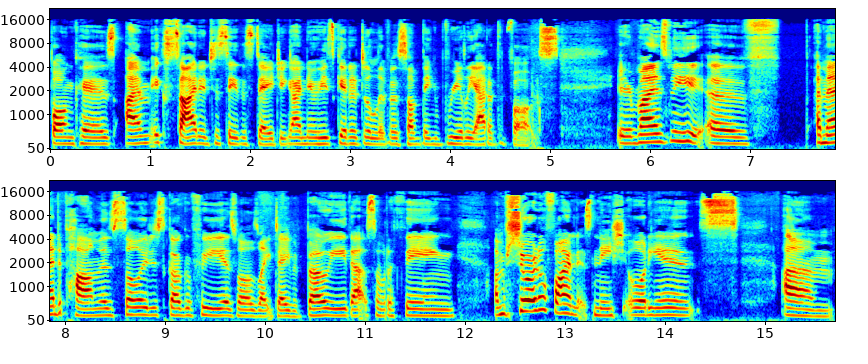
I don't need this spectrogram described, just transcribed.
bonkers. I'm excited to see the staging. I know he's going to deliver something really out of the box. It reminds me of Amanda Palmer's solo discography, as well as like David Bowie, that sort of thing. I'm sure it'll find its niche audience. Um,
